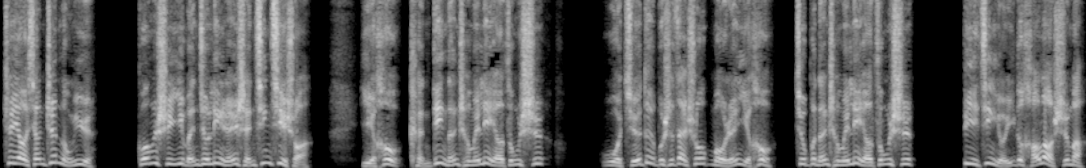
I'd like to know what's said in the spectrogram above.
这药香真浓郁，光是一闻就令人神清气爽，以后肯定能成为炼药宗师。我绝对不是在说某人以后就不能成为炼药宗师，毕竟有一个好老师嘛。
